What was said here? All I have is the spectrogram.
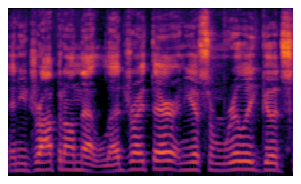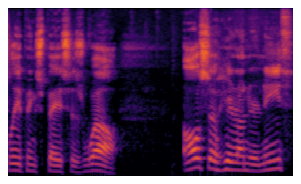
and you drop it on that ledge right there and you have some really good sleeping space as well. Also here underneath,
